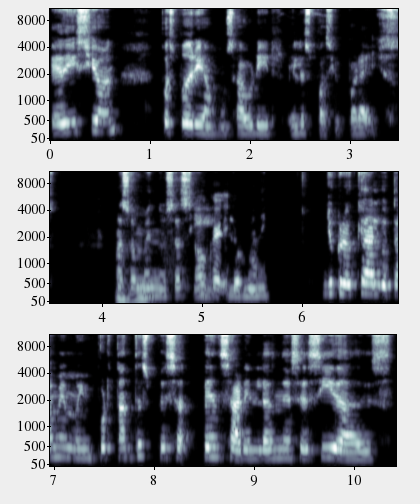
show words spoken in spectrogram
edición pues podríamos abrir el espacio para ellos. Más o menos así lo Yo creo que algo también muy importante es pensar en las necesidades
